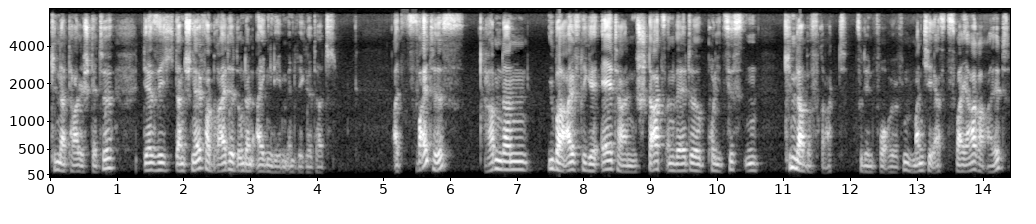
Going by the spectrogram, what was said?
Kindertagesstätte, der sich dann schnell verbreitet und ein Eigenleben entwickelt hat. Als zweites haben dann übereifrige Eltern, Staatsanwälte, Polizisten Kinder befragt zu den Vorwürfen, manche erst zwei Jahre alt.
